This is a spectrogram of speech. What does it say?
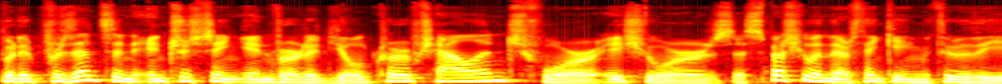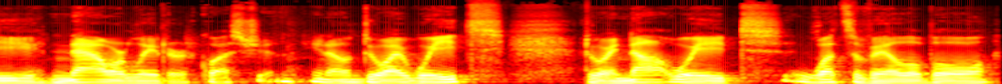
But it presents an interesting inverted yield curve challenge for issuers, especially when they're thinking through the now or later question. You know, do I wait? Do I not wait? What's available?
